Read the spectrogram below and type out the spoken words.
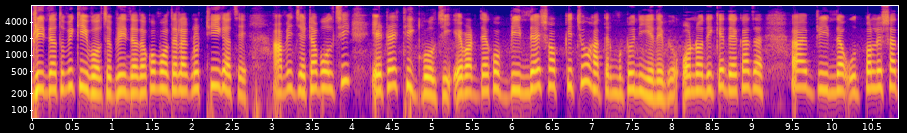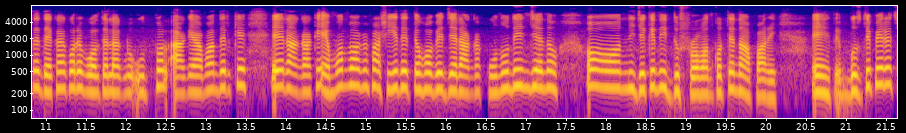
"বৃন্দা তুমি কি বলছো?" বৃন্দা তখন বলতে লাগল, "ঠিক আছে, আমি যেটা বলছি এটাই ঠিক বলছি। এবার দেখো বৃন্দায় সব কিছু হাতের মুঠো নিয়ে নেবে।" অন্যদিকে দেখা যায় বৃন্দা উৎপলের সাথে দেখা করে বলতে লাগল, "উৎপল আগে আমাদেরকে, এ রাঙাকে এমনভাবে ফাঁসিয়ে দিতে হবে যে রাঙা কোনোদিন যেন নিজেকে নির্দোষ প্রমাণ করতে না পারে। এ বুঝতে পেরেছ?"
